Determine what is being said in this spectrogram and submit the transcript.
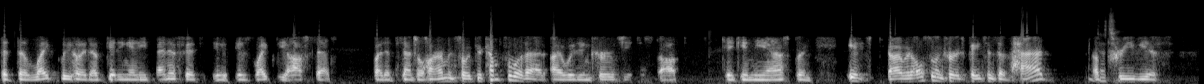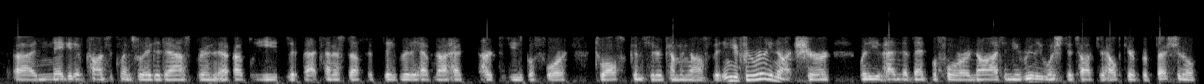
that the likelihood of getting any benefit is likely offset by the potential harm. And so if you're comfortable with that, I would encourage you to stop taking the aspirin. If, I would also encourage patients that have had a That's previous uh, negative consequence related to aspirin, uh, bleeds, that kind of stuff, if they really have not had heart disease before, to also consider coming off of it. And if you're really not sure whether you've had an event before or not, and you really wish to talk to your healthcare professional,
